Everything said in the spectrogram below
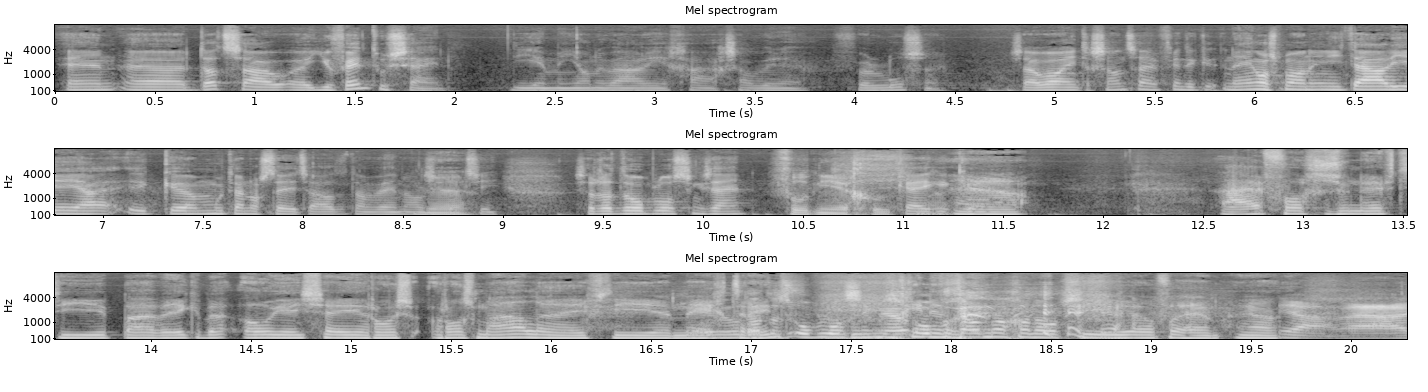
En uh, dat zou Juventus zijn, die hem in januari graag zou willen verlossen. Zou wel interessant zijn, vind ik. Een Engelsman in Italië, ja, ik uh, moet daar nog steeds altijd aan wennen als Ja. ik dat zie. Zou dat de oplossing zijn? Voelt niet echt goed. Kijk maar- ik, uh, Ja. Ja, vorig seizoen heeft hij een paar weken bij OJC Ros Rosmalen heeft hij uh, dat meegetraind. is oplossing. Misschien op- is dat nog een optie uh, voor hem. Ja. Ja,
